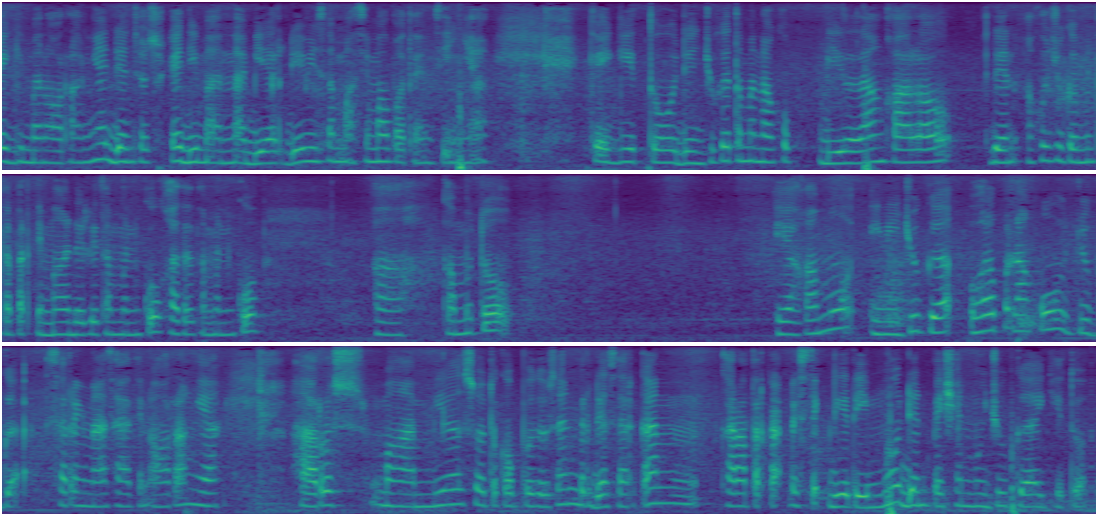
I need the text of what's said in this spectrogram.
kayak gimana orangnya dan cocoknya di mana biar dia bisa maksimal potensinya. Kayak gitu. Dan juga teman aku bilang kalau dan aku juga minta pertimbangan dari temanku kata temanku uh, kamu tuh ya kamu ini juga walaupun aku juga sering nasehatin orang ya harus mengambil suatu keputusan berdasarkan karakteristik dirimu dan passionmu juga gitu.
